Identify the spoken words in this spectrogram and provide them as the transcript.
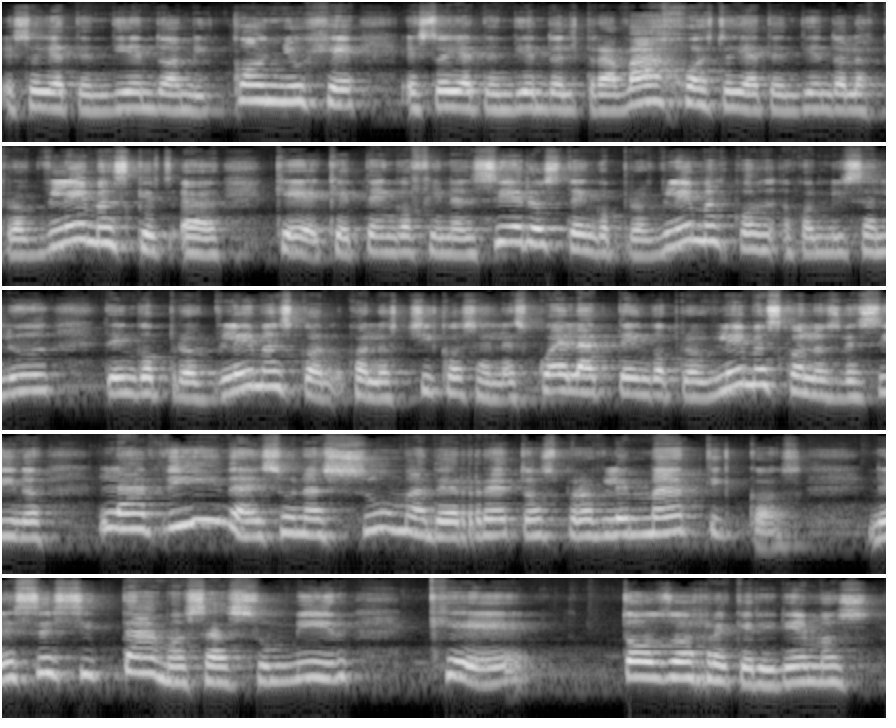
estoy atendiendo a mi cónyuge, estoy atendiendo el trabajo, estoy atendiendo los problemas que, eh, que, tengo financieros, tengo problemas con, con mi salud, tengo problemas con, con los chicos en la escuela, tengo problemas con los vecinos. La vida es una suma de retos Necesitamos asumir que todos requeriremos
